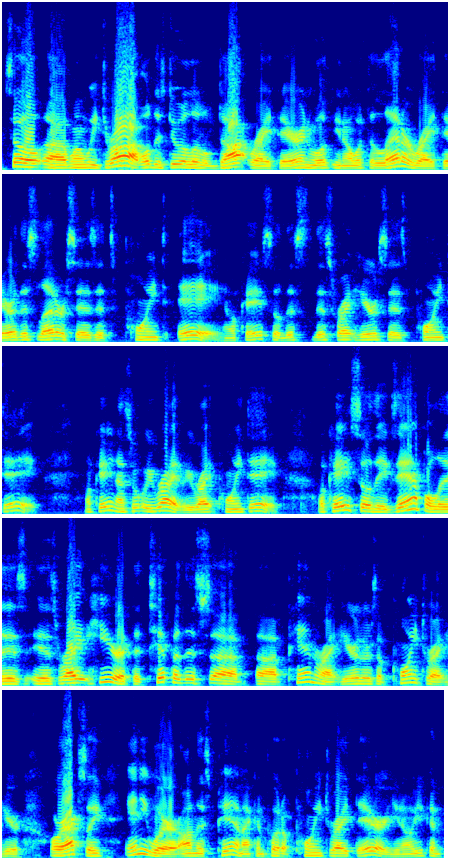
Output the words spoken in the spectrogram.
so uh, when we draw it, we'll just do a little dot right there, and we'll you know with the letter right there. This letter says it's point A. Okay, so this this right here says point A. Okay, and that's what we write. We write point A. Okay, so the example is is right here at the tip of this uh, uh, pin right here. There's a point right here, or actually anywhere on this pin, I can put a point right there. You know, you can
